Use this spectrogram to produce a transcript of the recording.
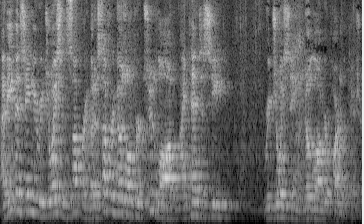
I've even seen you rejoice in suffering, but if suffering goes on for too long, I tend to see rejoicing no longer part of the picture.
